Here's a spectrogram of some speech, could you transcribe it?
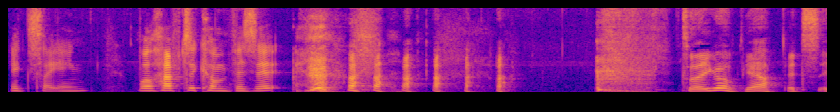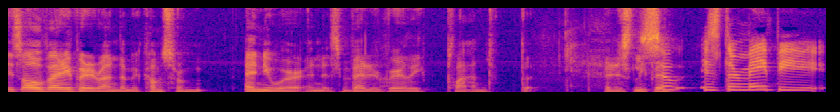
exciting. We'll have to come visit. so there you go. Yeah, it's it's all very very random. It comes from anywhere, and it's very rarely planned. But I just leap so in. So, is there maybe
